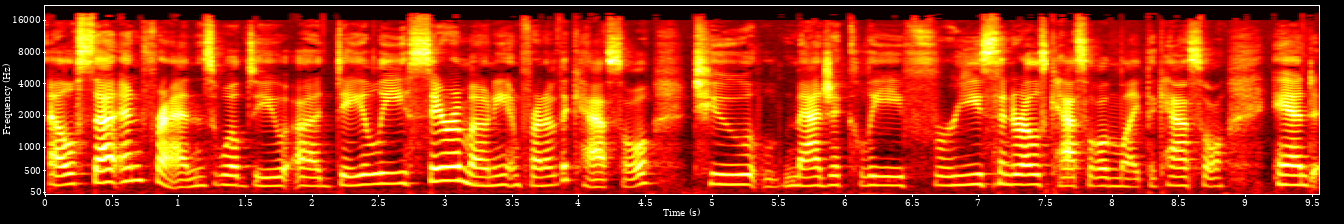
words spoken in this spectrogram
Elsa and friends will do a daily ceremony in front of the castle to magically freeze Cinderella's castle and light the castle. And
